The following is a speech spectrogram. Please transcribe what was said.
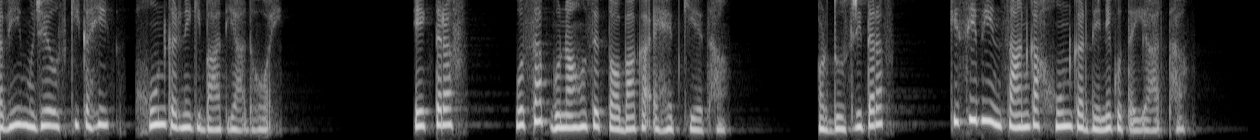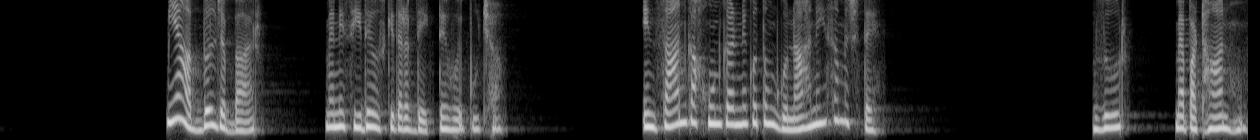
तभी मुझे उसकी कहीं खून करने की बात याद हो आई। एक तरफ़, वो सब गुनाहों से तौबा का अहद किए था, और दूसरी तरफ़, किसी भी इंसान का खून कर देने को तैयार था। मियाँ अब्दुल जब्बार, मैंने सीधे उसकी तरफ़ देखते हुए पूछा, इंसान का खून करने को तुम गुनाह नहीं समझते? हुजूर, मैं पठान हूँ,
